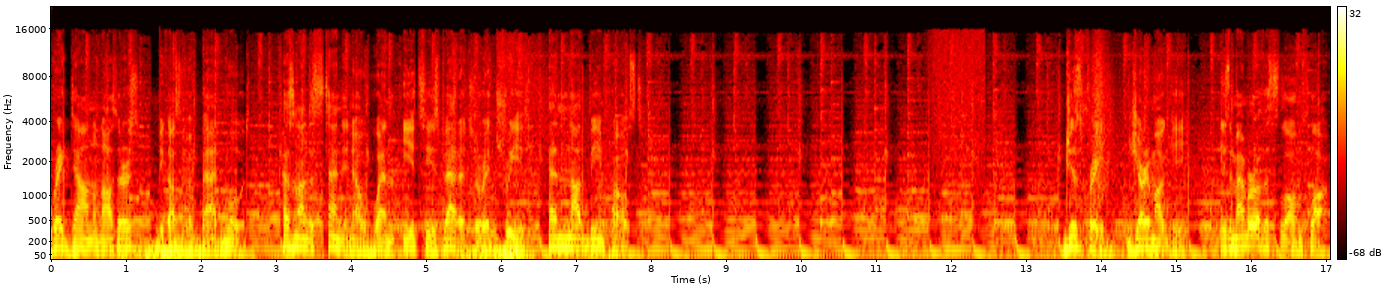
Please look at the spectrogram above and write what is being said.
break down on others because of a bad mood. Has an understanding of when it is better to retreat and not be imposed. Freak, Jerry McGee, is a member of the Sloan flock.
